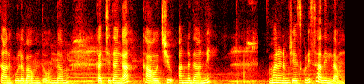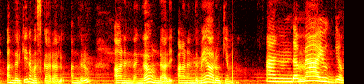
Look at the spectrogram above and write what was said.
సానుకూల భావంతో ఉందాము. ఖచ్చితంగా కావచ్చు అన్నదాన్ని మననం చేసుకుని సాధిందాము. అందరికీ నమస్కారాలు. అందరూ ఆనందంగా ఉండాలి. ఆనందమే ఆరోగ్యం. ఆనందమే ఆరోగ్యం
